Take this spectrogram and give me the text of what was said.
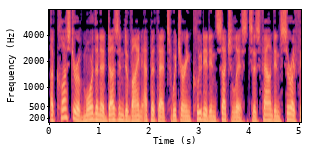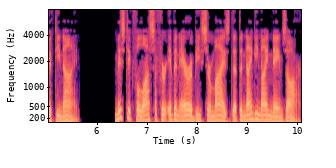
A cluster of more than a dozen divine epithets which are included in such lists is found in Surah 59. Mystic philosopher Ibn Arabi surmised that the 99 names are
